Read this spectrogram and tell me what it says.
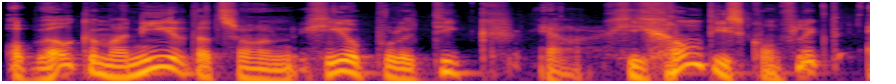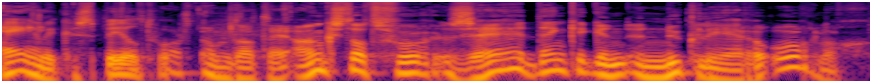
op welke manier dat zo'n geopolitiek ja, gigantisch conflict eigenlijk gespeeld wordt. Omdat hij angst had voor, zij denk ik, een, een nucleaire oorlog.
